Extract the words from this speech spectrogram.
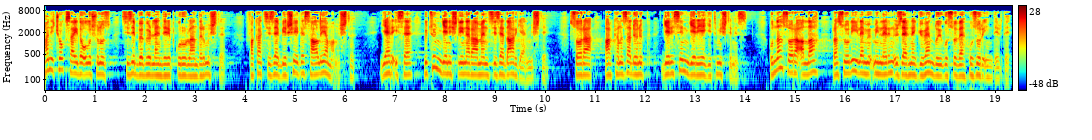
Hani çok sayıda oluşunuz sizi böbürlendirip gururlandırmıştı. Fakat size bir şey de sağlayamamıştı. Yer ise bütün genişliğine rağmen size dar gelmişti. Sonra arkanıza dönüp gerisin geriye gitmiştiniz. Bundan sonra Allah Resulü ile müminlerin üzerine güven duygusu ve huzur indirdi.''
